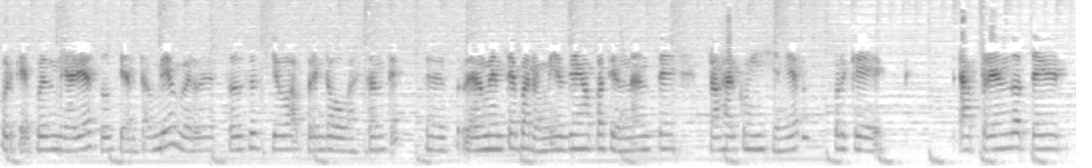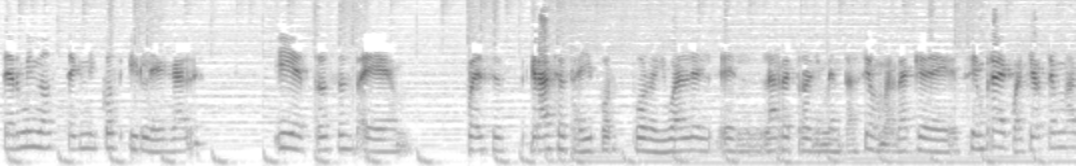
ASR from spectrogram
porque pues mi área social también, ¿verdad? Entonces yo aprendo bastante. Realmente para mí es bien apasionante trabajar con ingenieros, porque aprendo términos técnicos y legales. Y entonces... Eh, pues es gracias ahí por, por igual el, la retroalimentación, ¿verdad? Que siempre de cualquier tema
